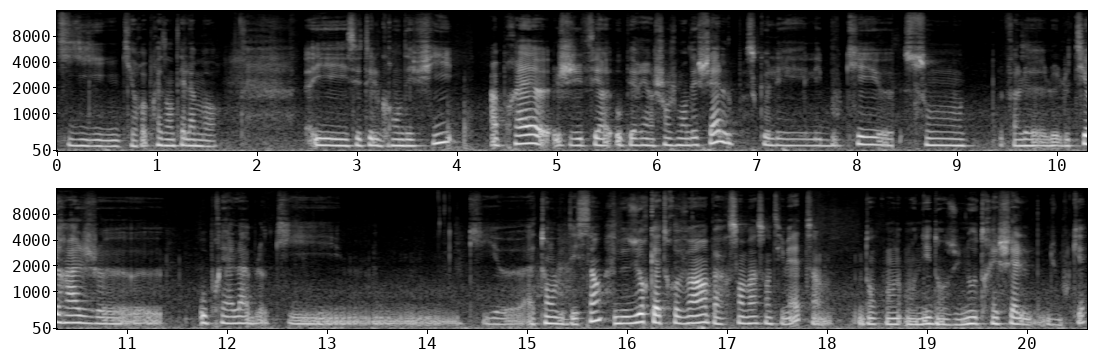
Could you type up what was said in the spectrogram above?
qui, représentaient la mort. Et c'était le grand défi. Après, j'ai fait opérer un changement d'échelle parce que les, bouquets euh, sont. Enfin, le, tirage euh, au préalable qui, euh, attend le dessin mesure 80 par 120 cm. Donc, on, on est dans une autre échelle du bouquet.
